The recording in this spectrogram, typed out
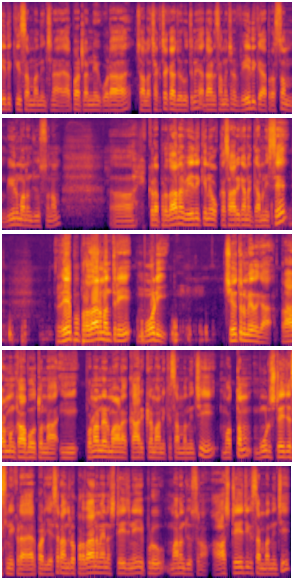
వేదికకి సంబంధించిన ఏర్పాట్లన్నీ కూడా చాలా చకచకా జరుగుతున్నాయి. దానికి సంబంధించిన వేదిక ప్రస్తుతం మీరు మనం చూస్తున్నాం. ఇక్కడ ప్రధాన వేదికని ఒక్కసారి కనుక గమనిస్తే రేపు ప్రధానమంత్రి మోడీ చేతుల మీదుగా ప్రారంభం కాబోతున్న ఈ పునర్నిర్మాణ కార్యక్రమానికి సంబంధించి మొత్తం మూడు స్టేజెస్ని ఇక్కడ ఏర్పాటు చేశారు. అందులో ప్రధానమైన స్టేజ్ని ఇప్పుడు మనం చూస్తున్నాం. ఆ స్టేజ్కి సంబంధించి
